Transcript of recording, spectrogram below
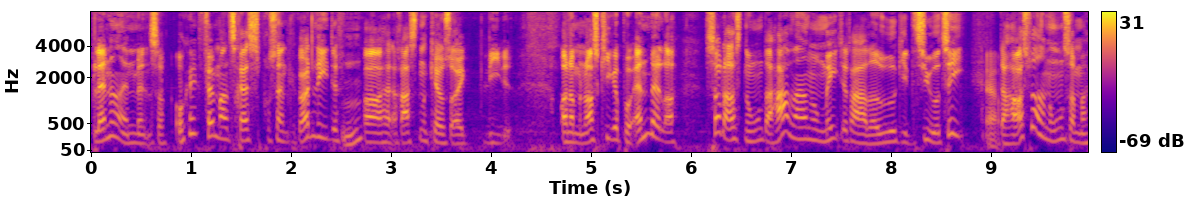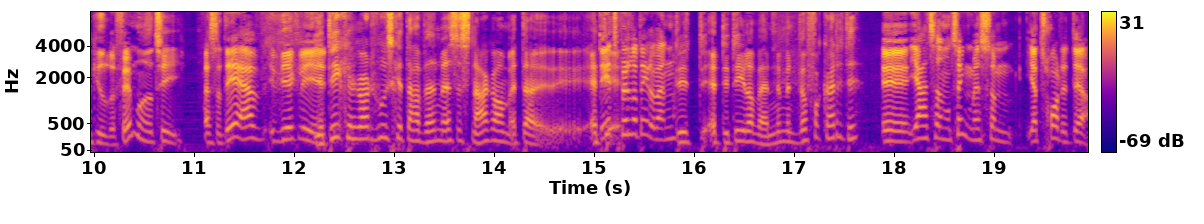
blandede anmeldelser. Okay. 55% kan godt lide det, Mm. og resten kan jo så ikke lide det. Og når man også kigger på anmeldere, så er der også nogen, der har været nogle medier, der har været ude og give det 10 ud af 10. Ja. Der har også været nogen, som har givet det 5 ud af 10. Altså det er virkelig... Ja, det kan jeg godt huske, at der har været en masse snak om, at, der, at, det er et spil, der deler vandet. det, at det deler vandene. Men hvorfor gør det det? Øh, jeg har taget nogle ting med, som jeg tror, det er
